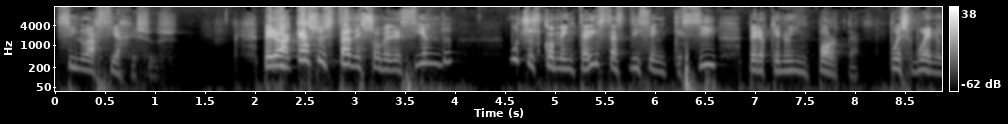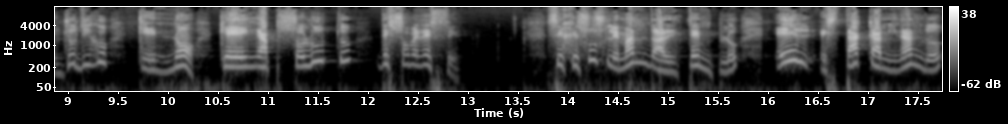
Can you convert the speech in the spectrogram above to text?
sino hacia Jesús. Pero ¿acaso está desobedeciendo? Muchos comentaristas dicen que sí, pero que no importa. Pues bueno, yo digo que no, que en absoluto desobedece. Si Jesús le manda al templo, él está caminando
